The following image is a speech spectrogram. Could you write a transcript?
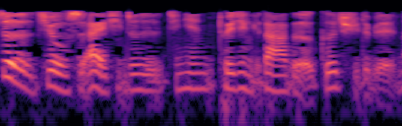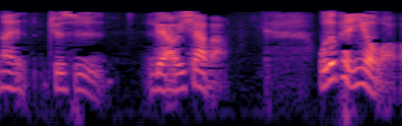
这就是爱情，就是今天推荐给大家的歌曲，对不对？那就是聊一下吧。我的朋友啊，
